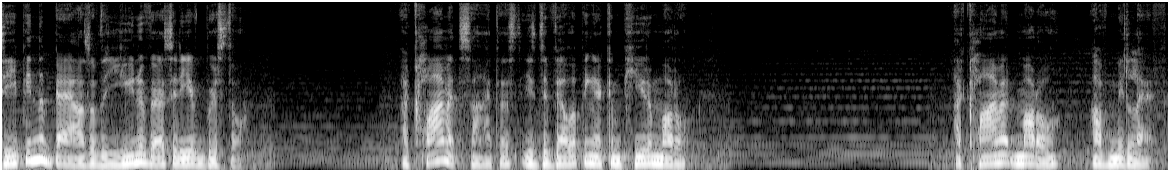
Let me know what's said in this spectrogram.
deep in the bowels of the University of Bristol. A climate scientist is developing a computer model, a climate model of Middle-earth.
